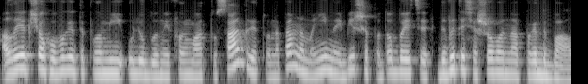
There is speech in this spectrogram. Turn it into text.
Але якщо говорити про мій улюблений формат у Сандрі, то напевно мені найбільше подобається дивитися, що вона придбала.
